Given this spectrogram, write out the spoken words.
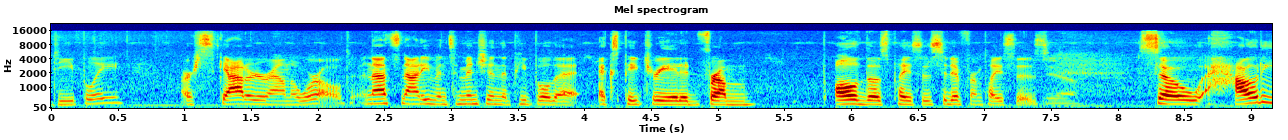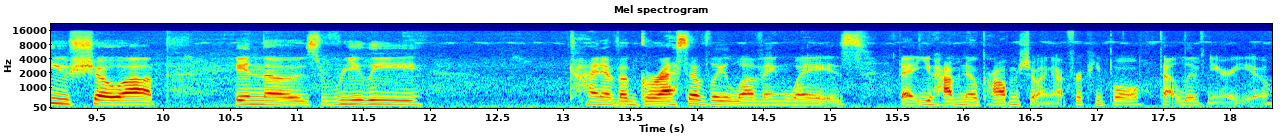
deeply, are scattered around the world. And that's not even to mention the people that expatriated from all of those places to different places. yeah So, how do you show up in those really kind of aggressively loving ways that you have no problem showing up for people that live near you?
